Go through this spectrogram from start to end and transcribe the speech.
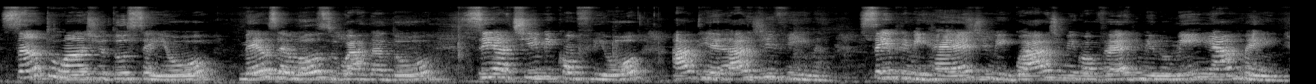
Santo anjo do Senhor, meu zeloso guardador, se a ti me confiou a piedade divina, sempre me rege, me guarde, me governe, me ilumine. Amém.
